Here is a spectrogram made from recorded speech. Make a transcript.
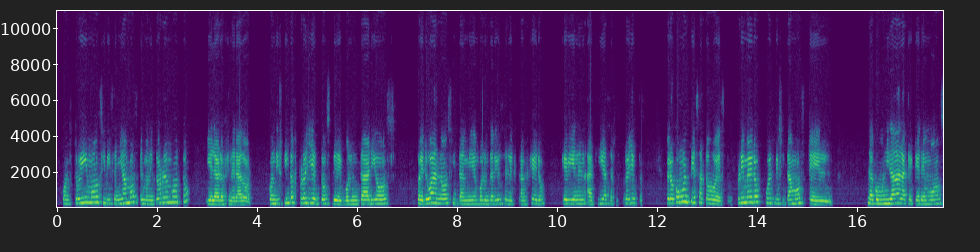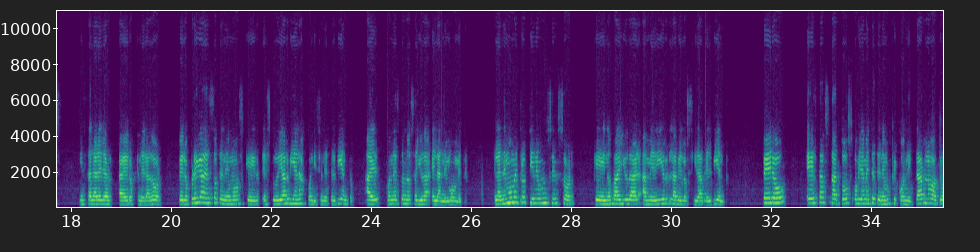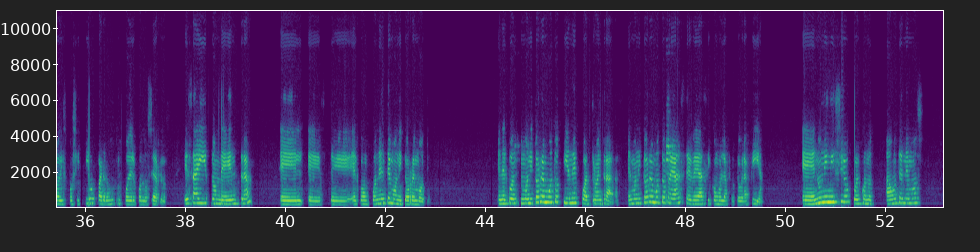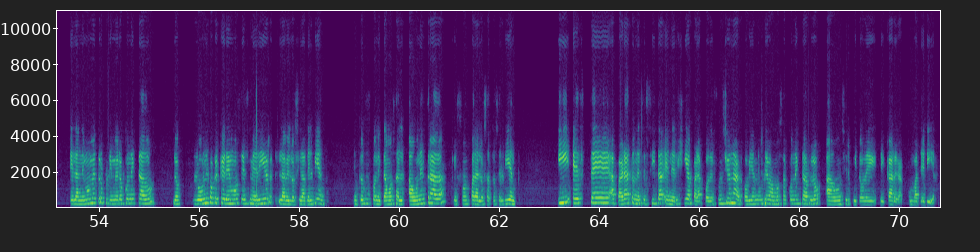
construimos y diseñamos el monitor remoto y el aerogenerador, con distintos proyectos de voluntarios peruanos y también voluntarios del extranjero que vienen aquí a hacer sus proyectos. Pero ¿cómo empieza todo esto? Primero, pues visitamos la comunidad a la que queremos instalar el aerogenerador, pero previo a esto tenemos que estudiar bien las condiciones del viento. con esto nos ayuda el anemómetro. El anemómetro tiene un sensor que nos va a ayudar a medir la velocidad del viento, pero estos datos obviamente tenemos que conectarlo a otro dispositivo para nosotros poder conocerlos. Es ahí donde entra el, este, componente monitor remoto. En el monitor remoto tiene cuatro entradas. El monitor remoto real se ve así como la fotografía. En un inicio, pues cuando aún tenemos el anemómetro primero conectado, lo, lo único que queremos es medir la velocidad del viento. Entonces conectamos a una entrada, que son para los datos del viento y este aparato necesita energía para poder funcionar. Obviamente vamos a conectarlo a un circuito de, carga con batería.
